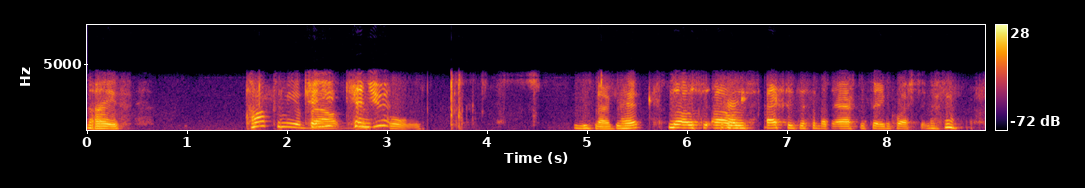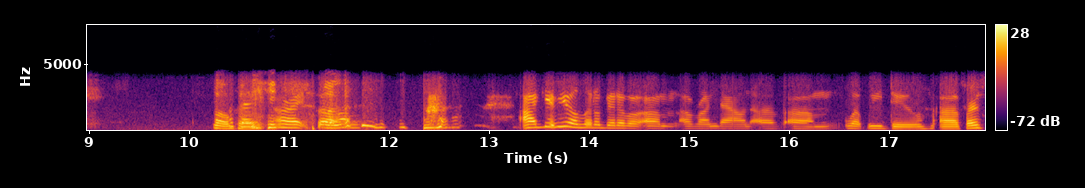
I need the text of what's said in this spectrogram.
Nice. Talk to me about can you, can you... Sorry, go ahead. No, I was, I was actually just about to ask the same question. okay. okay. All right. So um, I'll give you a little bit of a, um, a rundown of um, what we do. Uh, first,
